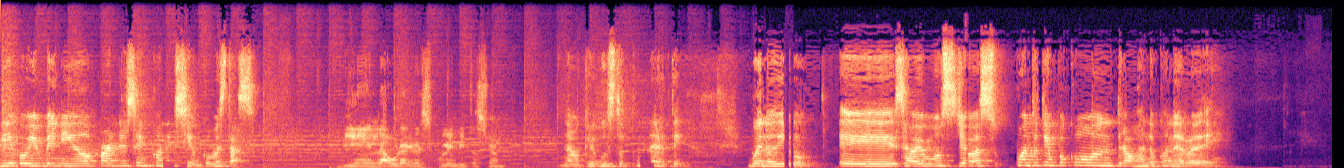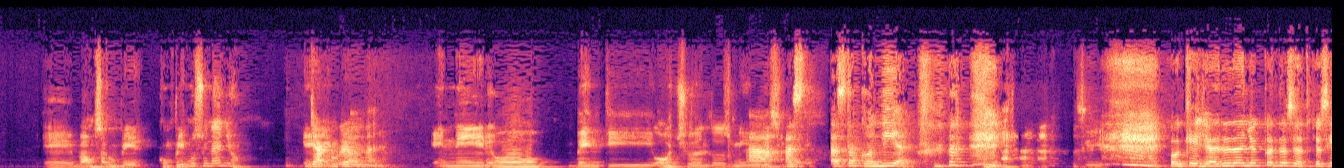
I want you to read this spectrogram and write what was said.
Diego, bienvenido a Partners en Conexión. ¿Cómo estás? Bien, Laura, gracias por la invitación. No, qué gusto tenerte. Bueno, Diego, eh, sabemos, llevas cuánto tiempo con, trabajando con RD? Eh, vamos a cumplir, cumplimos un año. Ya eh, cumplimos un año. Enero 28 del 2019. Ah, hasta, con día. sí. Ok, llevan un año con nosotros y,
